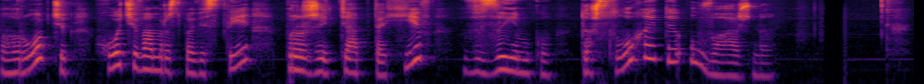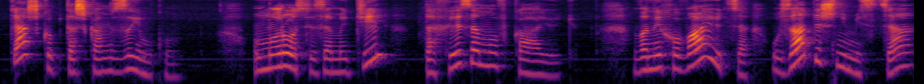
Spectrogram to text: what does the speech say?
Горобчик хоче вам розповісти про життя птахів взимку, тож слухайте уважно. Тяжко пташкам взимку. У мороз і заметіль птахи замовкають. Вони ховаються у затишні місця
